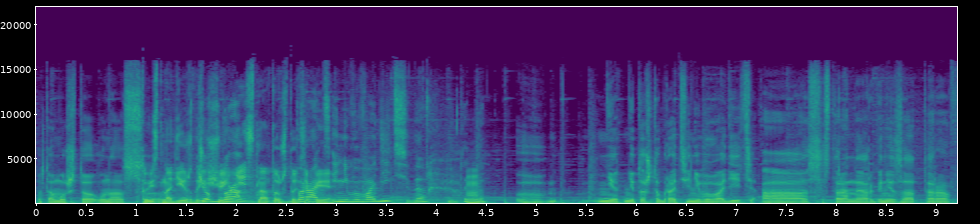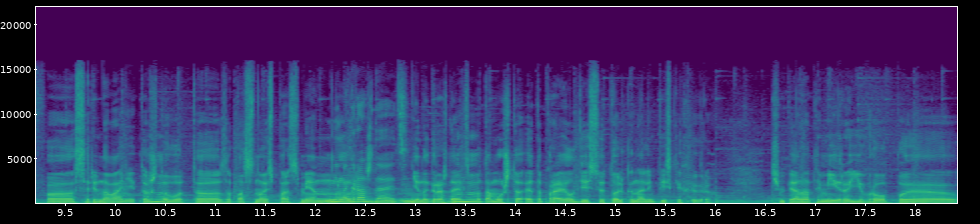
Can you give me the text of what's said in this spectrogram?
Потому что у нас... То есть надежда Чё, еще бра- есть на то, что брать тебе... и не выводить, да? Вот М? это. Э, Нет, не то, что брать и не выводить, а со стороны организаторов э, соревнований. То, Мгм. что вот э, запасной спортсмен... Не э, награждается. Не награждается, Мгм. потому что это правило действует только на Олимпийских играх. Чемпионаты мира, Европы,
